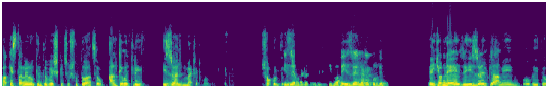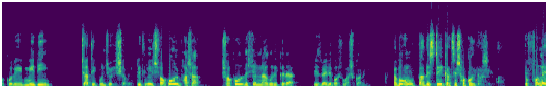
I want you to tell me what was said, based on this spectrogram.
পাকিস্তানেরও কিন্তু বেশ কিছু সুতো আছে এবং আলটিমেটলি ইসরায়েল ম্যাটার করবে সকল দিকে। ইসরায়েল ম্যাটার করবে। কীভাবে ইসরায়েল ম্যাটার করবে? এই জন্যে যে ইসরায়েলকে আমি অভিহিত করি মিনি জাতিপুঞ্জ হিসাবে। পৃথিবীর সকল ভাষা সকল দেশের নাগরিকেরা ইসরায়েলে বসবাস করে এবং তাদের স্টেক আছে সকল দেশে। তো ফলে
